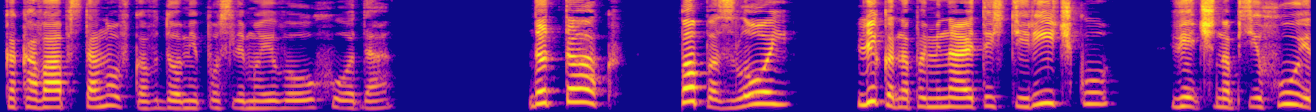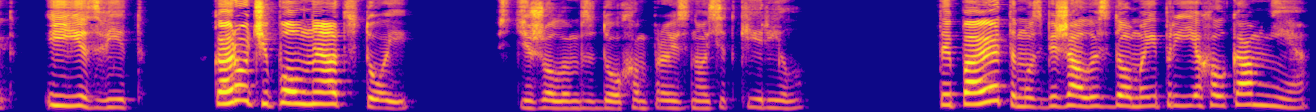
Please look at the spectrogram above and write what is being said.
какова обстановка в доме после моего ухода. Да так, папа злой, Лика напоминает истеричку, вечно психует и язвит. Короче, полный отстой, с тяжелым вздохом произносит Кирилл. Ты поэтому сбежал из дома и приехал ко мне,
